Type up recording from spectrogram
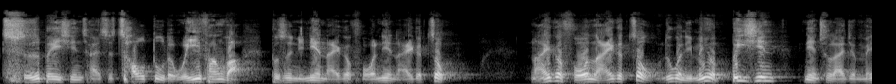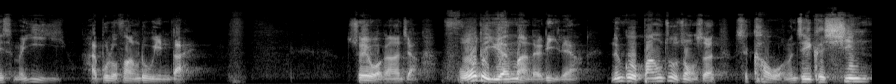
慈悲心才是超度的唯一方法，不是你念哪一个佛，念哪一个咒，哪一个佛，哪一个咒。如果你没有悲心，念出来就没什么意义，还不如放录音带。所以我刚刚讲，佛的圆满的力量能够帮助众生，是靠我们这颗心，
